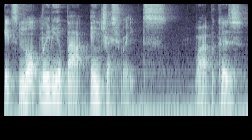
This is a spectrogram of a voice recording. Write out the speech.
it's not really about interest rates, right? Because,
